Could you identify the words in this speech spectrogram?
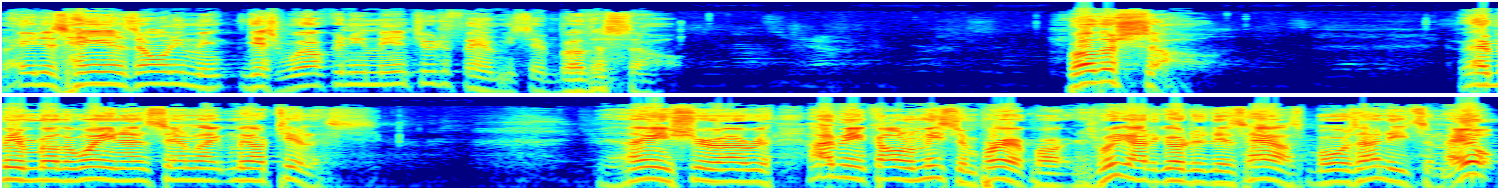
Laid his hands on him and just welcomed him into the family. He said, Brother Saul. Brother Saul. If that had been Brother Wayne, I'd sound like Mel Tillis. I ain't sure I really, I've been calling me some prayer partners. We got to go to this house, boys. I need some help.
